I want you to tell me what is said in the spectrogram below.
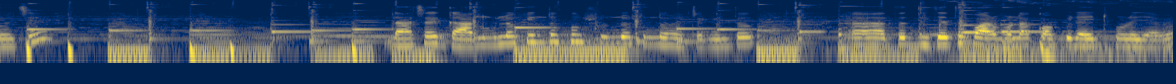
হয়েছে। নাচের গানগুলো কিন্তু খুব সুন্দর সুন্দর হচ্ছে, কিন্তু তো দিতে তো পারব না কপিরাইট পড়ে যাবে।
